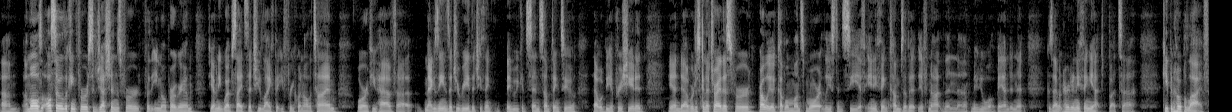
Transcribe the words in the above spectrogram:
Um, I'm also looking for suggestions for for the email program. If you have any websites that you like that you frequent all the time, or if you have uh, magazines that you read that you think maybe we could send something to, that would be appreciated. And uh, we're just going to try this for probably a couple months more at least and see if anything comes of it. If not, then uh, maybe we'll abandon it because I haven't heard anything yet, but uh, keeping hope alive.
